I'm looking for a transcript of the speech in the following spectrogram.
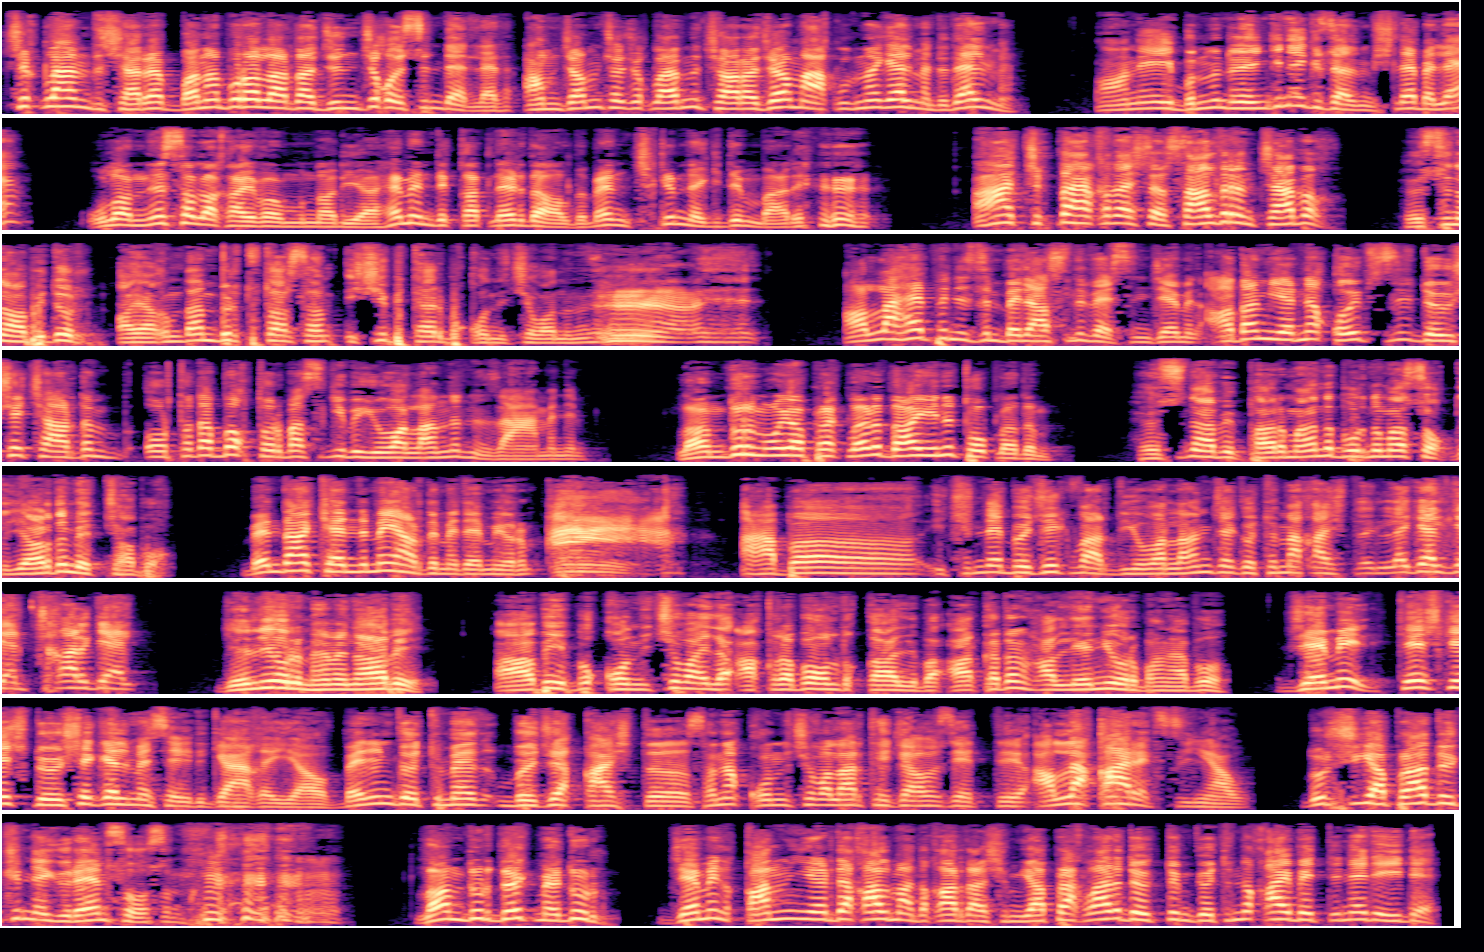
Çık lan dışarı. Bana buralarda cıncık ölsün derler. Amcamın çocuklarını çağıracağım aklına gelmedi değil mi? Aney bunun rengi ne güzelmiş le bele. Ulan ne salak hayvan bunlar ya. Hemen dikkatleri dağıldı. Ben çıkayım da gideyim bari. Aa çıktı arkadaşlar saldırın çabuk. Hüsnü abi dur. Ayağından bir tutarsam işi biter bu konnichiwa'nın. Allah hepinizin belasını versin Cemil. Adam yerine koyup sizi dövüşe çağırdım. Ortada bok torbası gibi yuvarlandınız aminim. Lan durun o yaprakları daha yeni topladım. Hüsnü abi parmağını burnuma soktu. Yardım et çabuk. Ben daha kendime yardım edemiyorum. Aa! Aba içinde böcek vardı yuvarlanınca götüme kaçtı. La gel gel çıkar gel. Geliyorum hemen abi. Abi bu konnichiwa ile akraba olduk galiba. Arkadan halleniyor bana bu. Cemil keşke hiç dövüşe gelmeseydik yağı ya. Benim götüme böcek kaçtı. Sana konuşmalar tecavüz etti. Allah kahretsin ya. Dur şu yaprağı döküm de yüreğim soğusun. Lan dur dökme dur. Cemil kanın yerde kalmadı kardeşim. Yaprakları döktüm götünü kaybetti ne deydi.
